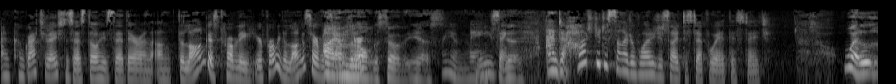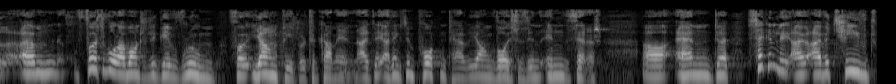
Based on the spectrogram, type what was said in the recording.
And congratulations, as though he said there, on, on the longest, probably, you're probably the longest serving I am the longest serving, yes. Are you amazing? Yes. And how did you decide, or why did you decide to step away at this stage? Well, um, first of all, I wanted to give room for young people to come in. I, thi- I think it's important to have young voices in, in the Senate. Uh, and uh, secondly, I, I've achieved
